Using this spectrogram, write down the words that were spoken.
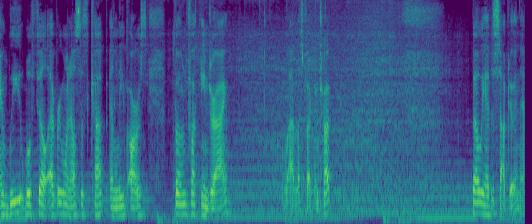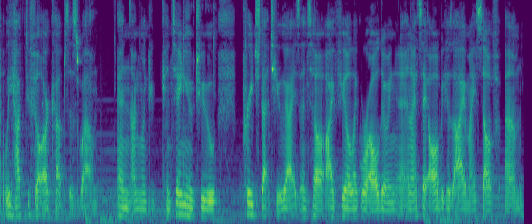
and we will fill everyone else's cup and leave ours bone fucking dry. Loud this fucking truck. But we have to stop doing that. We have to fill our cups as well. And I'm going to continue to preach that to you guys until I feel like we're all doing it. And I say all because I myself um,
